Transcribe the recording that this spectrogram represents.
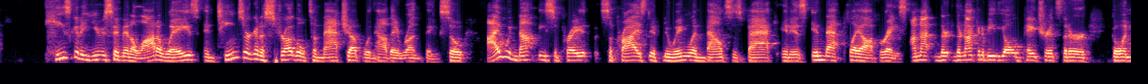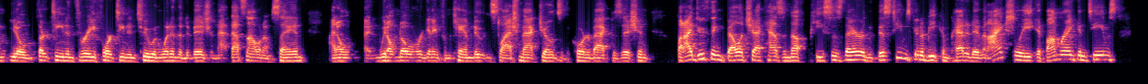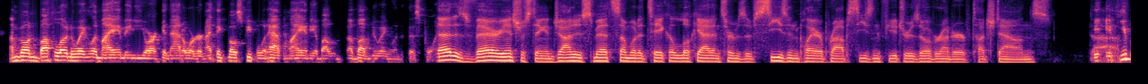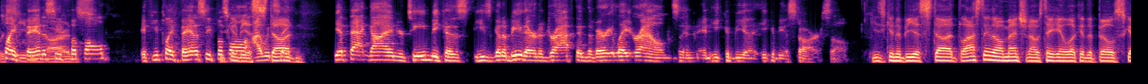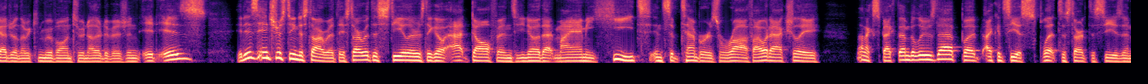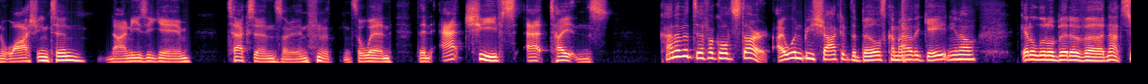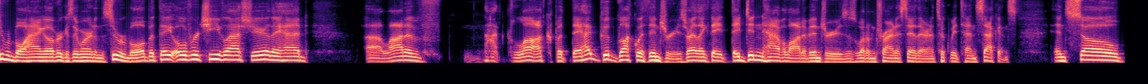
he's going to use him in a lot of ways, and teams are going to struggle to match up with how they run things. So I would not be surprised if New England bounces back and is in that playoff race. I'm not they're, they're not going to be the old Patriots that are going, you know, 13 and 3, 14 and 2 and winning the division. That that's not what I'm saying. I don't we don't know what we're getting from Cam Newton slash Mac Jones at the quarterback position. But I do think Belichick has enough pieces there that this team's going to be competitive. And I actually, if I'm ranking teams, I'm going Buffalo, New England, Miami, New York in that order. And I think most people would have Miami above above New England at this point. That is very interesting. And Jonnu Smith, someone to take a look at in terms of season player props, season futures, over under touchdowns. Uh, if you play fantasy yards. football, if you play fantasy football, I would say get that guy on your team because he's going to be there to draft in the very late rounds, and and he could be a he could be a star. So He's going to be a stud. The last thing that I'll mention, I was taking a look at the Bills' schedule, and then we can move on to another division. It is it is interesting to start with. They start with the Steelers. They go at Dolphins. You know that Miami Heat in September is rough. I would actually not expect them to lose that, but I could see a split to start the season. Washington, not an easy game. Texans, I mean, it's a win. Then at Chiefs, at Titans kind of a difficult start. I wouldn't be shocked if the Bills come out of the gate, you know, get a little bit of a not Super Bowl hangover because they weren't in the Super Bowl, but they overachieved last year. They had a lot of not luck, but they had good luck with injuries, right? Like they they didn't have a lot of injuries, is what I'm trying to say there, and it took me 10 seconds. And so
